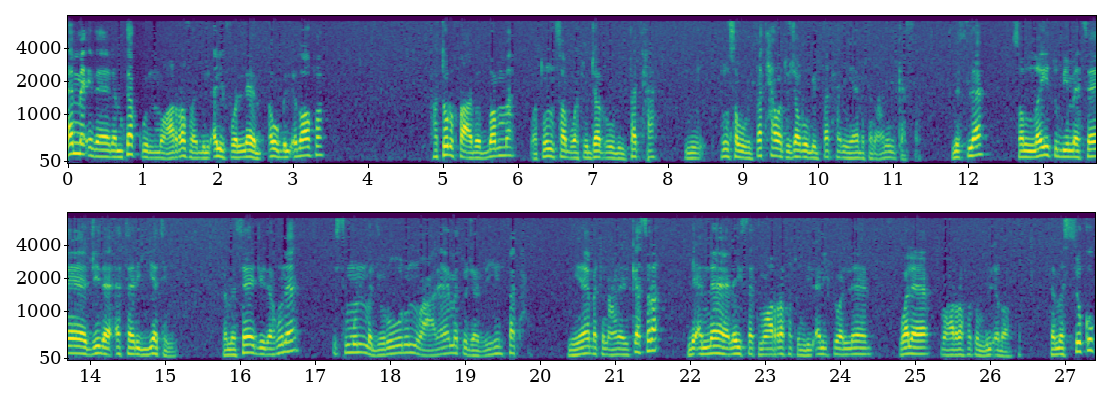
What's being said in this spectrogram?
أما إذا لم تكن معرفة بالألف واللام أو بالإضافة فترفع بالضمة وتنصب وتجر بالفتحة تنصب بالفتحة وتجر بالفتحة نيابة عن الكسرة مثل صليت بمساجد أثرية. فمساجد هنا اسم مجرور وعلامة جره الفتحة. نيابة عن الكسرة لأنها ليست معرفة بالألف واللام ولا معرفة بالإضافة. تمسكك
